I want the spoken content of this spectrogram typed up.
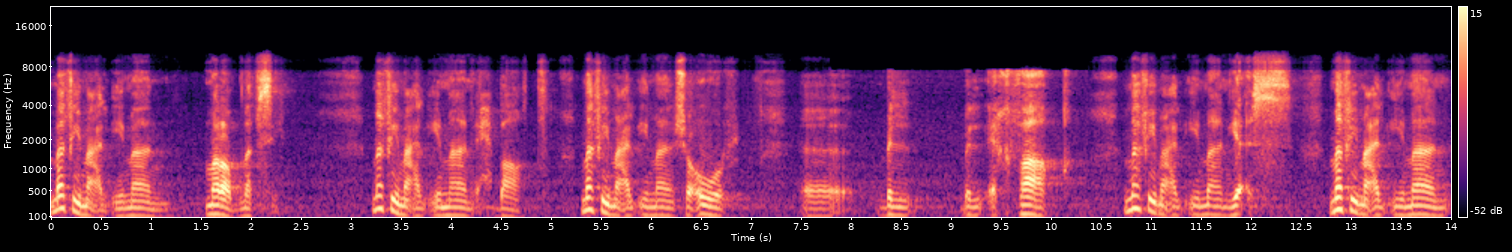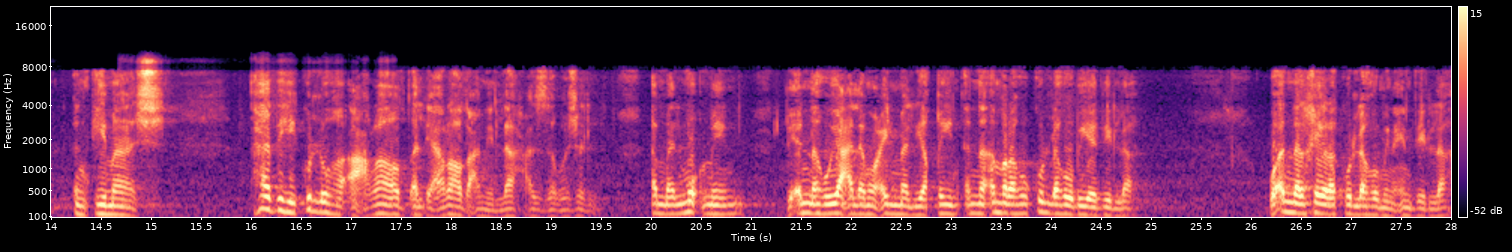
ما في مع الإيمان مرض نفسي ما في مع الإيمان إحباط ما في مع الإيمان شعور آه، بالإخفاق ما في مع الإيمان يأس ما في مع الإيمان انكماش. هذه كلها أعراض الإعراض عن الله عز وجل. أما المؤمن لأنه يعلم علم اليقين أن أمره كله بيد الله وأن الخير كله من عند الله.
